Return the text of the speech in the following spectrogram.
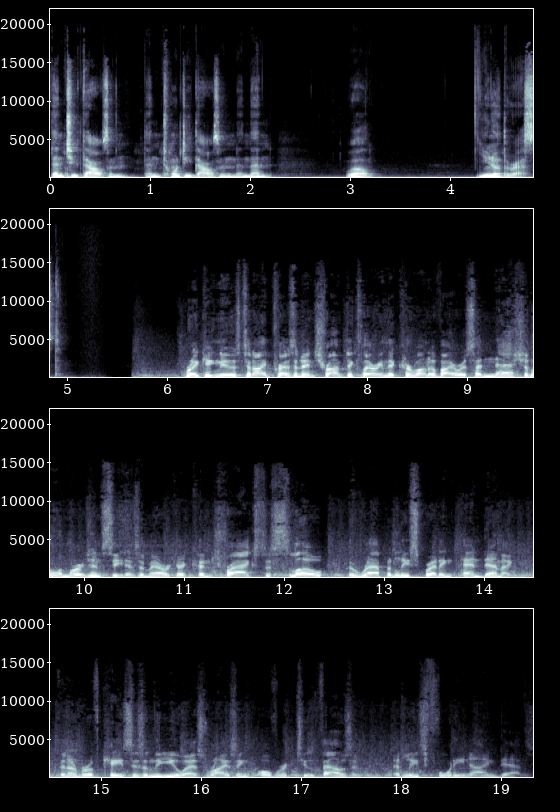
then 2,000, then 20,000, and then, well, you know the rest. Breaking news tonight President Trump declaring the coronavirus a national emergency as America contracts to slow the rapidly spreading pandemic. The number of cases in the U.S. rising over 2,000, at least 49 deaths.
